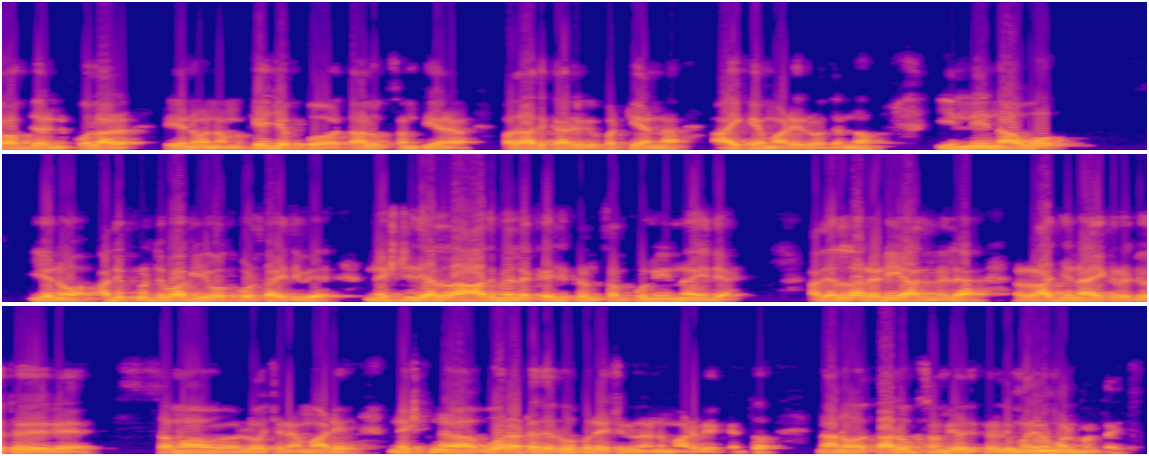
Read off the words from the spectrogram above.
ಜವಾಬ್ದಾರಿ ಕೋಲಾರ ಏನು ನಮ್ಮ ಕೆ ಜಿ ಎಫ್ ತಾಲೂಕು ಸಮಿತಿಯ ಪದಾಧಿಕಾರಿಗಳ ಪಟ್ಟಿಯನ್ನ ಆಯ್ಕೆ ಮಾಡಿರೋದನ್ನು ಇಲ್ಲಿ ನಾವು ಏನು ಅಧಿಕೃತವಾಗಿ ಇವಾಗ ಕೊಡ್ತಾ ಇದ್ದೀವಿ ನೆಕ್ಸ್ಟ್ ಇದೆಲ್ಲ ಆದಮೇಲೆ ಕೆ ಜಿ ಸಂಪೂರ್ಣ ಇನ್ನೂ ಇದೆ. ಅದೆಲ್ಲ ರೆಡಿ ಆದಮೇಲೆ ರಾಜ್ಯ ನಾಯಕರ ಜೊತೆಗೆ ಸಮಾಲೋಚನೆ ಮಾಡಿ ನೆಕ್ಸ್ಟ್ನ ಹೋರಾಟದ ರೂಪುರೇಷೆಗಳನ್ನು ಮಾಡಬೇಕಂತ ನಾನು ತಾಲೂಕು ಸಂಯೋಜಕರಲ್ಲಿ ಮನವಿ ಮಾಡ್ಕೊಳ್ತಾ ಇದ್ದೆ.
